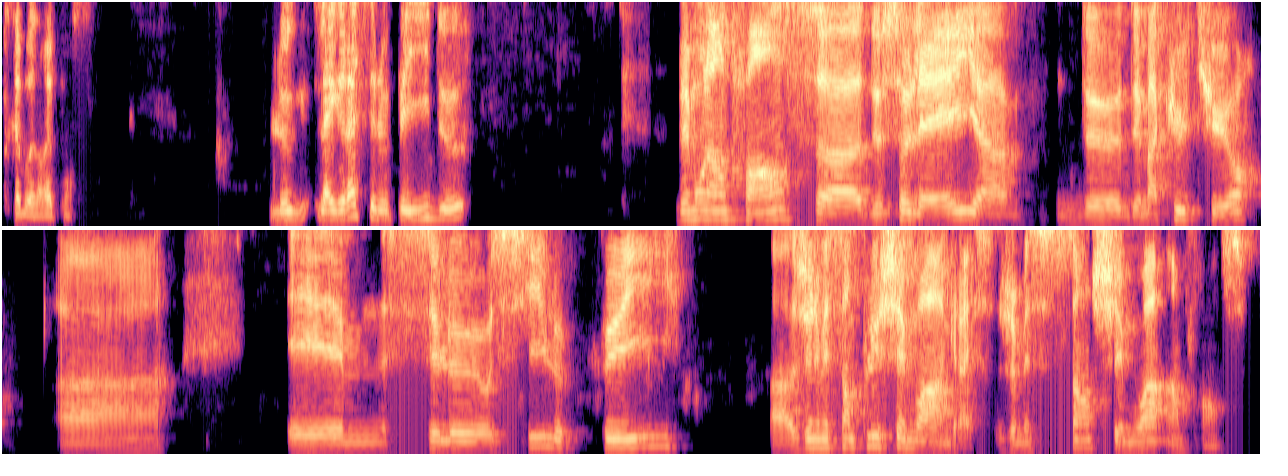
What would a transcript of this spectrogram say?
Très bonne réponse. Le- la Grèce est le pays de. de mon enfance, euh, de soleil, euh, de, de ma culture. euh, et hum, c'est le, aussi le pays. euh, je ne me sens plus chez moi en Grèce, je me sens chez moi en France.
